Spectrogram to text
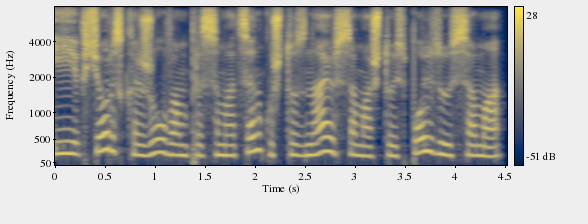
и все расскажу вам про самооценку, что знаю сама, что использую сама.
